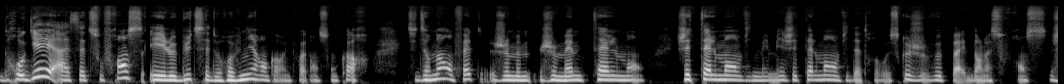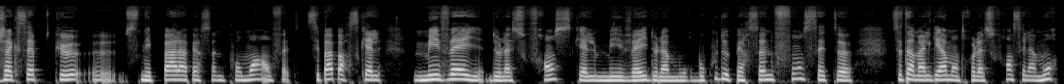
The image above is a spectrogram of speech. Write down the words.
drogué à cette souffrance et le but, c'est de revenir encore une fois dans son corps. Se dire non, en fait, je m'aime tellement j'ai tellement envie de m'aimer, j'ai tellement envie d'être heureuse que je veux pas être dans la souffrance. J'accepte que euh, ce n'est pas la personne pour moi en fait. C'est pas parce qu'elle m'éveille de la souffrance qu'elle m'éveille de l'amour. Beaucoup de personnes font cette euh, cet amalgame entre la souffrance et l'amour.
